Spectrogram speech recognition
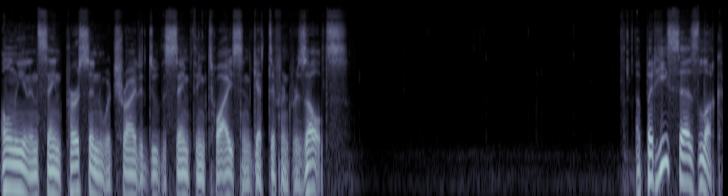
Only an insane person would try to do the same thing twice and get different results. Uh, but he says, look,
